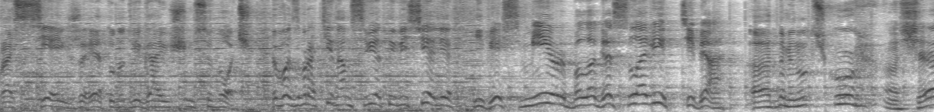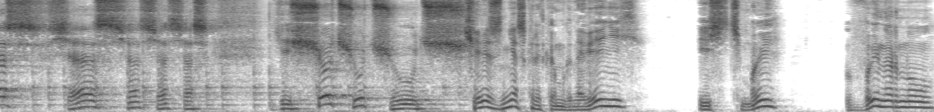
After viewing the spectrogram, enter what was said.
Рассей же эту надвигающуюся ночь. Возврати нам свет и веселье, и весь мир благословит тебя. Одну минуточку. Сейчас, сейчас, сейчас, сейчас, сейчас. Еще чуть-чуть. Через несколько мгновений из тьмы вынырнул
